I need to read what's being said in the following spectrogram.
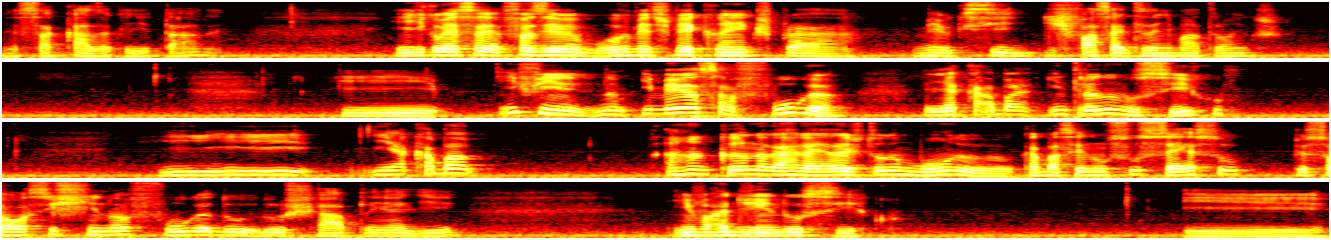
nessa casa que ele tá, né? E ele começa a fazer movimentos mecânicos para meio que se disfarçar dos animatrônicos. E, enfim, no, em meio a essa fuga, ele acaba entrando no circo e, e acaba arrancando a gargalhada de todo mundo. Acaba sendo um sucesso, o pessoal assistindo a fuga do, do Chaplin ali, invadindo o circo. E.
